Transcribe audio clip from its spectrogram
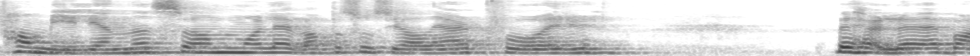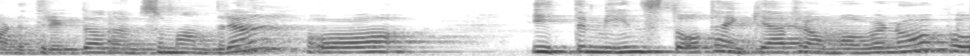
familiene som må leve på sosialhjelp, får beholde barnetrygda, dem som andre. Og ikke minst da tenker jeg framover nå på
